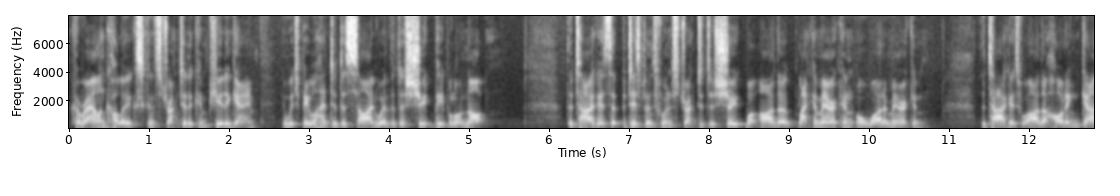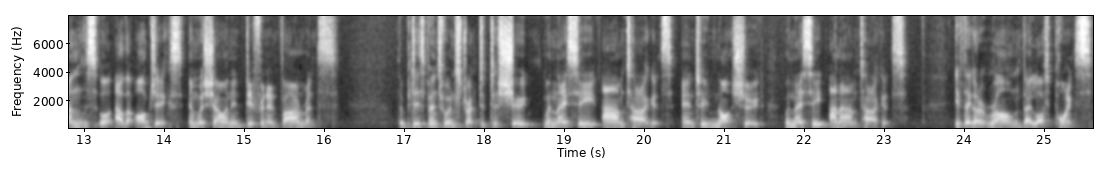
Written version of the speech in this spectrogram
Correll and colleagues constructed a computer game in which people had to decide whether to shoot people or not. The targets that participants were instructed to shoot were either black American or white American. The targets were either holding guns or other objects and were shown in different environments. The participants were instructed to shoot when they see armed targets and to not shoot when they see unarmed targets. If they got it wrong, they lost points.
